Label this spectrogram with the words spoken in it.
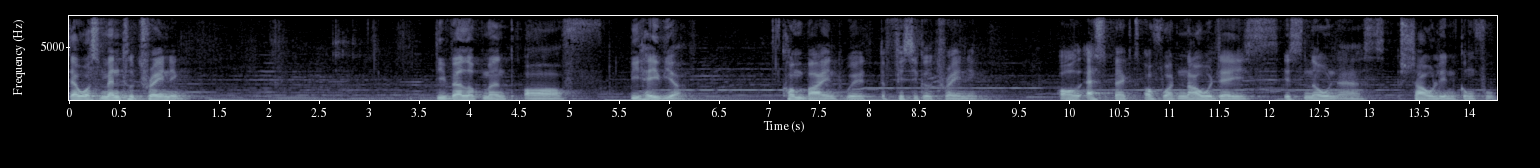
There was mental training, development of behavior, combined with the physical training, all aspects of what nowadays is known as Shaolin Kung Fu.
